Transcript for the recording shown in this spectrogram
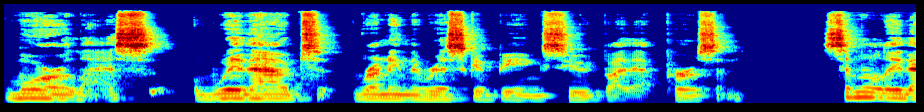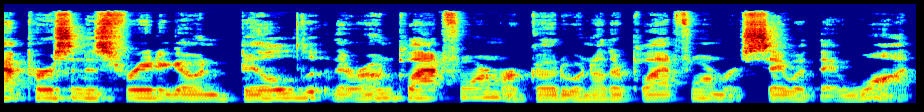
more or less, without running the risk of being sued by that person. Similarly, that person is free to go and build their own platform or go to another platform or say what they want.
